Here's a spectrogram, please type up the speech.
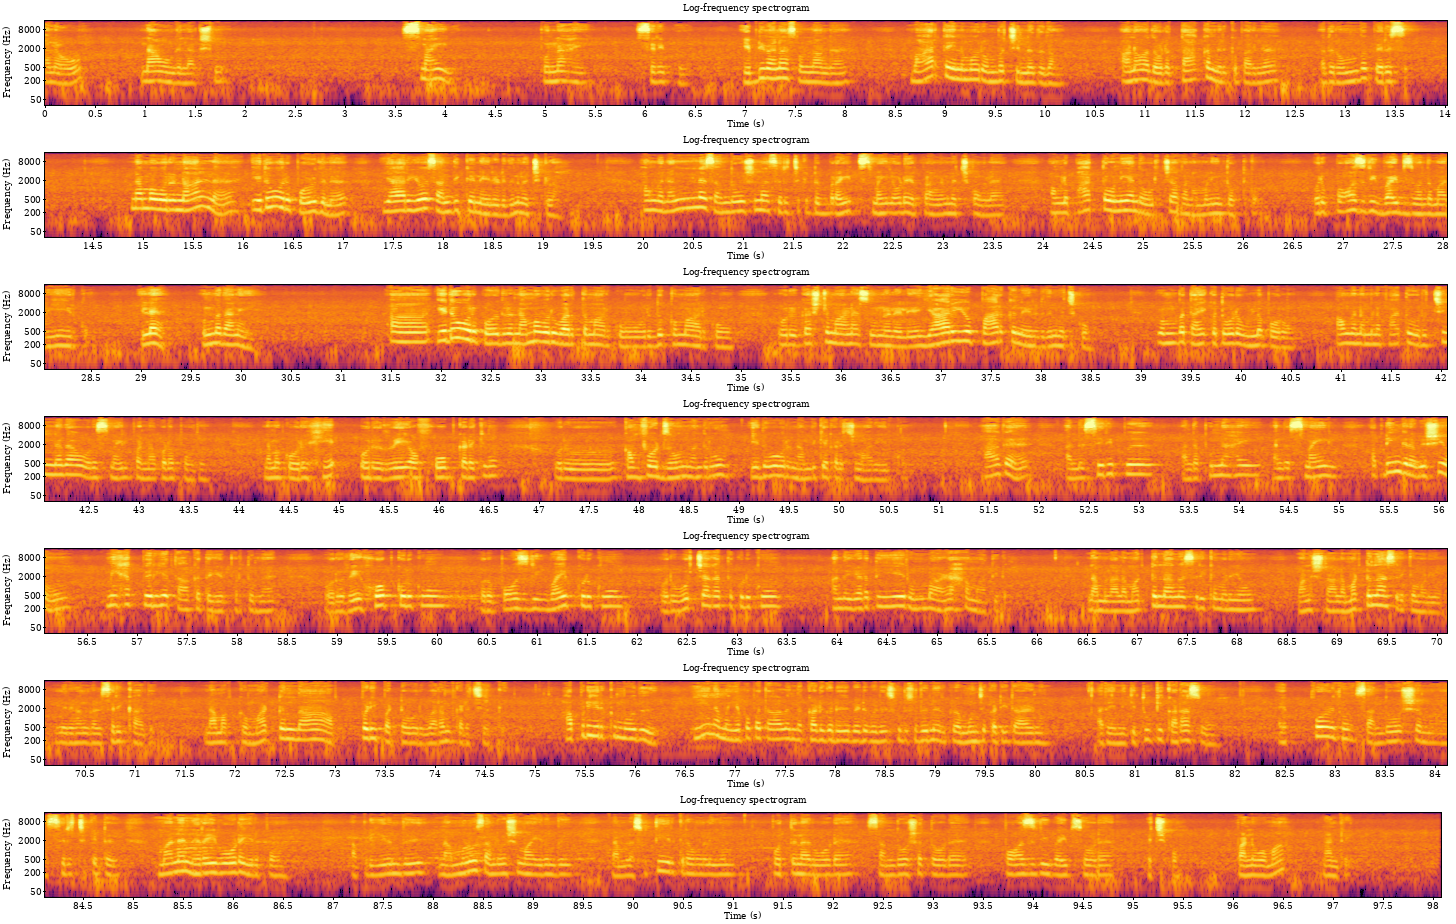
Hello நான் உங்கள் Lakshmi. Smile புன்னகை சிரிப்பு. எப்படி வேணால் சொல்லாங்க. வார்த்தை என்னமோ ரொம்ப சின்னது தான் ஆனால் அதோட தாக்கம் இருக்குது பாருங்கள் அது ரொம்ப பெருசு. நம்ம ஒரு நாளில் ஏதோ ஒரு பொழுதில் யாரையோ சந்திக்க நேரிடுதுன்னு வச்சுக்கலாம். அவங்க நல்ல சந்தோஷமாக சிரிச்சுக்கிட்டு பிரைட் ஸ்மைலோடு இருக்காங்கன்னு வச்சுக்கோங்களேன். அவங்கள பார்த்த உடனே அந்த உற்சாகம் நம்மளையும் தொட்டுக்கும். ஒரு பாசிட்டிவ் வைப்ஸ் வந்த மாதிரியே இருக்கும். இல்லை? உண்மைதானே? ஏதோ ஒரு பொழுதில் நம்ம ஒரு வருத்தமாக இருக்கும் ஒரு துக்கமாக இருக்கும் ஒரு கஷ்டமான சூழ்நிலையிலே யாரையோ பார்க்க நேரிடுதுன்னு வச்சுக்கோ. ரொம்ப தயக்கத்தோடு உள்ளே போகிறோம் அவங்க நம்மளை பார்த்து ஒரு சின்னதாக ஒரு ஸ்மைல் பண்ணால் கூட போதும். நமக்கு ஒரு ஹே ஒரு ரே ஆஃப் ஹோப் கிடைக்கும். ஒரு கம்ஃபர்ட் ஜோன் வந்துடும் ஏதோ ஒரு நம்பிக்கை கிடைச்ச மாதிரி இருக்கும். ஆக அந்த சிரிப்பு அந்த புன்னகை அந்த ஸ்மைல் அப்படிங்கிற விஷயம் மிகப்பெரிய தாக்கத்தை ஏற்படுத்துங்க. ஒரு ரே ஹோப் கொடுக்கும் ஒரு பாசிட்டிவ் வைப் கொடுக்கும் ஒரு உற்சாகத்தை கொடுக்கும். அந்த இடத்தையே ரொம்ப அழகாக மாற்றிடும் நம்மளால் மட்டும்தாங்க சிரிக்க முடியும். மனுஷனால் மட்டும்தான் சிரிக்க முடியும். மிருகங்கள் சிரிக்காது. நமக்கு மட்டும்தான் அப்படிப்பட்ட ஒரு வரம் கிடச்சிருக்கு. அப்படி இருக்கும்போது ஏன் நம்ம எப்போ பார்த்தாலும் இந்த கடுகடு வெடுவெடு சுடு சுடுன்னு இருக்கிற மூஞ்ச கட்டிட்டு ஆழணும் அதை இன்றைக்கி தூக்கி கடாசுவோம். எப்பொழுதும் சந்தோஷமாக சிரிச்சுக்கிட்டு மன நிறைவோடு இருப்போம். அப்படி இருந்து நம்மளும் சந்தோஷமாக இருந்து நம்மளை சுற்றி இருக்கிறவங்களையும் புத்துணர்வோட சந்தோஷத்தோட பாசிட்டிவ் வைப்ஸோட வச்சுப்போம். பண்ணுவோமா? நன்றி.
